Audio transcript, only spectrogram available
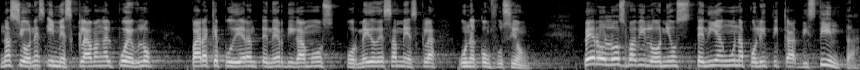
naciones y mezclaban al pueblo para que pudieran tener, digamos, por medio de esa mezcla, una confusión. Pero los babilonios tenían una política distinta.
